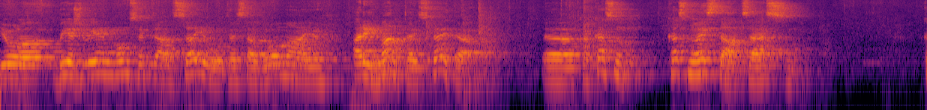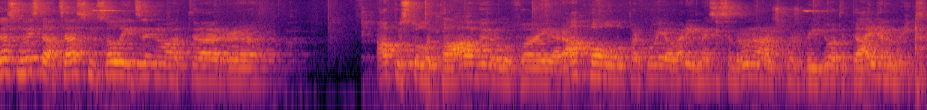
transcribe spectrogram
Jo bieži vien mums ir tāda sajūta, es tā domāju, arī man tai skaitā, eh, ka kas nu, kas nu es tāds esmu? Kas nu es tāds esmu salīdzinot ar eh, apustuli Pāvilu vai ar Apollu, par ko jau arī mēs esam runājuši, kurš bija ļoti daļrunīgs.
